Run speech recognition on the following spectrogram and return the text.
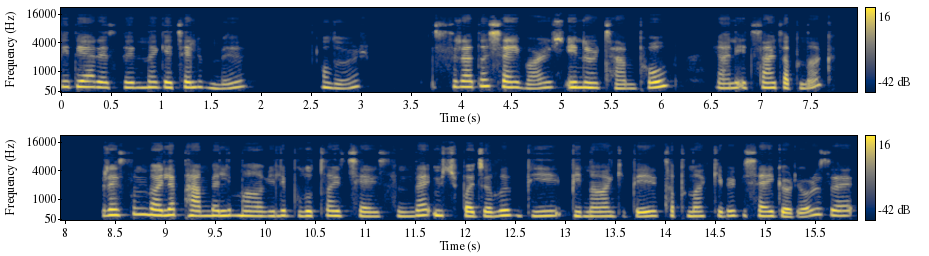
Bir diğer eserine geçelim mi? Olur. Sırada şey var. Inner Temple yani içsel tapınak. Resim böyle pembeli mavili bulutlar içerisinde üç bacalı bir bina gibi, tapınak gibi bir şey görüyoruz ve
